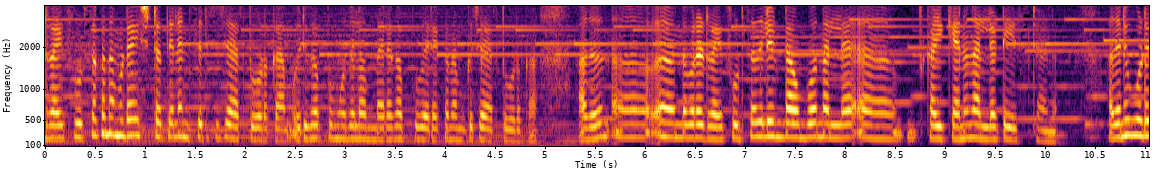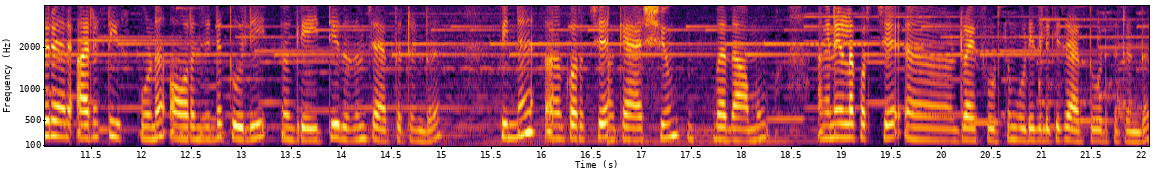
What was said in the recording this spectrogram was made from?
ഡ്രൈ ഫ്രൂട്ട്സൊക്കെ നമ്മുടെ ഇഷ്ടത്തിനനുസരിച്ച് ചേർത്ത് കൊടുക്കാം. ഒരു കപ്പ് മുതൽ ഒന്നര കപ്പ് വരെയൊക്കെ നമുക്ക് ചേർത്ത് കൊടുക്കാം. അത് എന്താ പറയുക ഡ്രൈ ഫ്രൂട്ട്സ് അതിലുണ്ടാകുമ്പോൾ നല്ല കഴിക്കാനും നല്ല ടേസ്റ്റാണ്. അതിന് കൂടെ ഒരു അര ടീസ്പൂണ് ഓറഞ്ചിന്റെ തൊലി ഗ്രേറ്റ് ചെയ്തതും ചേർത്തിട്ടുണ്ട്. പിന്നെ കുറച്ച് കാഷ്യും ബദാമും അങ്ങനെയുള്ള കുറച്ച് ഡ്രൈ ഫ്രൂട്ട്സും കൂടി ഇതിലേക്ക് ചേർത്ത് കൊടുത്തിട്ടുണ്ട്.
